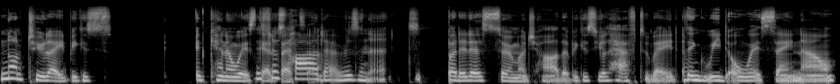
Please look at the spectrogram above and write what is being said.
not too late because it can always it's get just harder, isn't it? But it is so much harder because you'll have to wait. I think we'd always say now,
